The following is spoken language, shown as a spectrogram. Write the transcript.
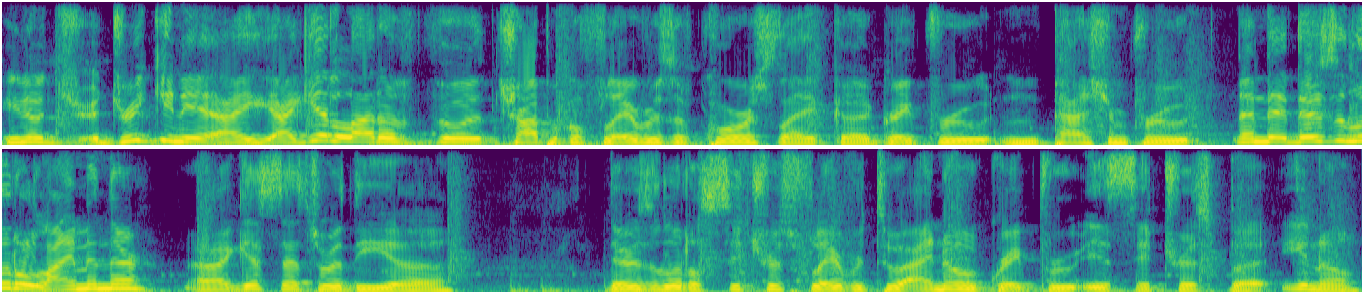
you know, dr- drinking it, I, I get a lot of uh, tropical flavors, of course, like uh, grapefruit and passion fruit, and th- there's a little lime in there. Uh, I guess that's where the uh, there's a little citrus flavor to it. I know grapefruit is citrus, but you know,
